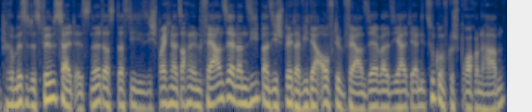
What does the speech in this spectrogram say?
die Prämisse des Films halt ist, ne? Dass, dass die, sie sprechen halt Sachen in den Fernseher und dann sieht man sie später wieder auf dem Fernseher, weil sie halt ja in die Zukunft gesprochen haben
